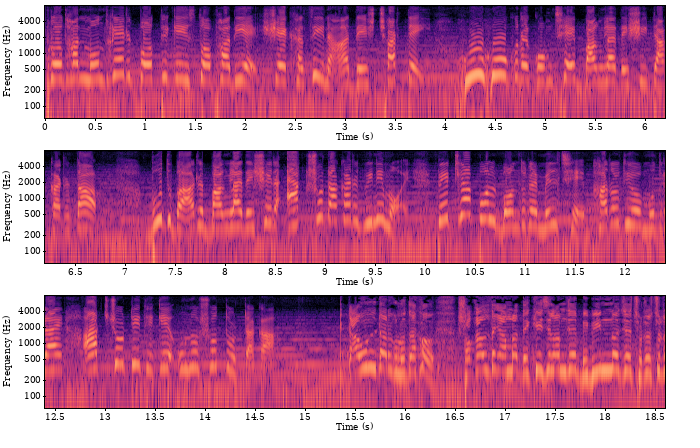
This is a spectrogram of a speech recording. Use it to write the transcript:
প্রধানমন্ত্রীর পদ থেকে ইস্তফা দিয়ে শেখ হাসিনা দেশ ছাড়তেই হু হু করে কমছে বাংলাদেশি টাকার দাম। বুধবার বাংলাদেশের একশো টাকার বিনিময় পেট্রাপোল বন্দরে মিলছে ভারতীয় মুদ্রায় আটষট্টি থেকে উনসত্তর টাকা। কাউন্টারগুলো, দেখো, সকাল থেকে আমরা দেখিয়েছিলাম যে বিভিন্ন যে ছোট ছোট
